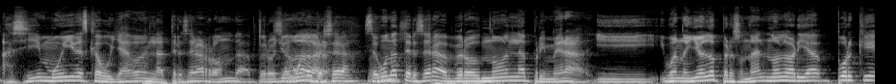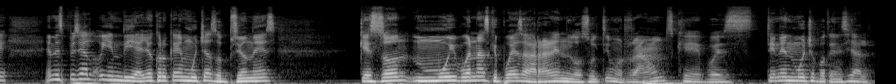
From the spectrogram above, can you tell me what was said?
así muy descabullado en la tercera ronda. Pero yo Segunda, no agarra- tercera, Segunda, tercera, pero no en la primera. Y, y bueno, yo en lo personal no lo haría porque, en especial hoy en día, yo creo que hay muchas opciones que son muy buenas que puedes agarrar en los últimos rounds que pues tienen mucho potencial.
